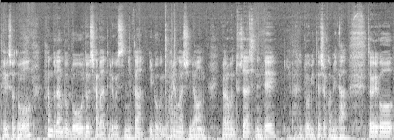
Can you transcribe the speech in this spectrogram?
대해서도 한분 한 분 모두 잡아드리고 있으니까 이 부분도 활용하시면 여러분 투자하시는데 많은 도움이 되실 겁니다. 자, 그리고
